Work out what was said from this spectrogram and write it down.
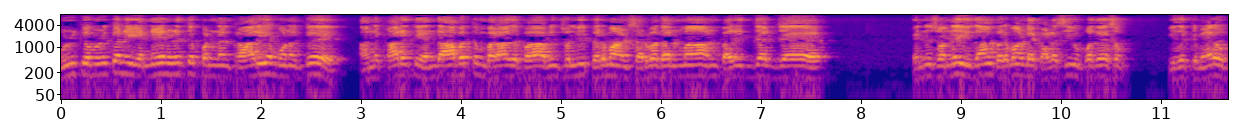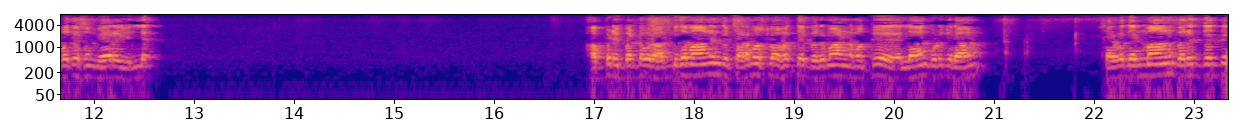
முழுக்க முழுக்க நீ என்னைய நினைத்து பண்ண காரியம் உனக்கு. அந்த காரியத்தை எந்த ஆபத்தும் வராதுப்பா அப்படின்னு சொல்லி பெருமாள் சர்வதர்மான் பரிஜஜ என்ன சொன்ன இதுதான் பெருமாளுடைய கடைசி உபதேசம். இதுக்கு மேல உபதேசம் வேற இல்லை. அப்படிப்பட்ட ஒரு அற்புதமான இந்த சரம ஸ்லோகத்தை பெருமாள் நமக்கு எல்லாம் கொடுக்கிறான். சர்வதன்மான் பரித்தத்து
